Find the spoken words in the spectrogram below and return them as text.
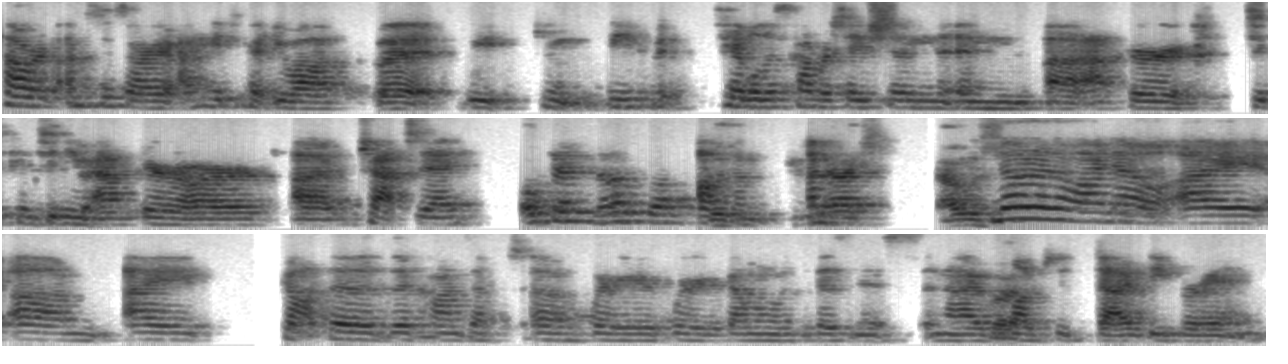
Howard, I'm so sorry. I hate to cut you off, but we can we table this conversation and uh, after to continue after our uh, chat today. okay, not a problem. Awesome. asked- I was, No, no, no. I know. I um I got the the concept of where you're where you're going with the business, and I would Right. love to dive deeper in.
